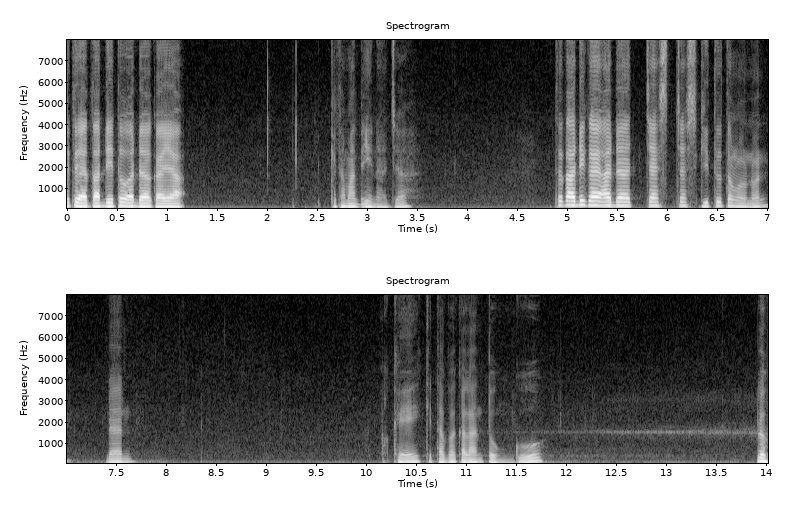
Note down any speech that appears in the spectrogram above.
itu ya tadi tuh ada kayak kita matiin aja itu tadi kayak ada chest-chest gitu teman-teman. Dan oke okay, kita bakalan tunggu. Loh.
